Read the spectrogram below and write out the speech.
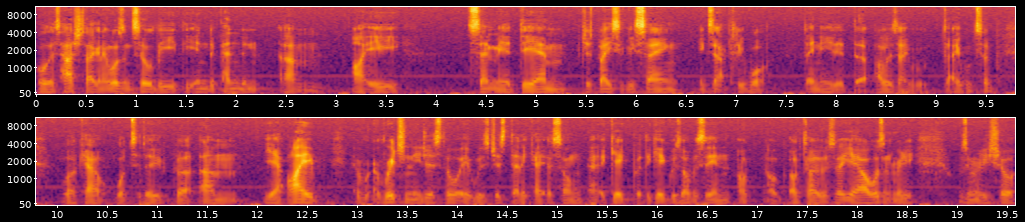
all this hashtag, and it wasn't until the the independent, um, IE, sent me a DM just basically saying exactly what they needed that I was able to, able to work out what to do. But um, yeah, I originally just thought it was just dedicate a song at a gig, but the gig was obviously in o- o- October. So yeah, I wasn't really wasn't really sure.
